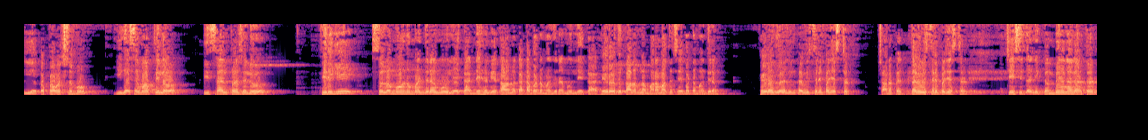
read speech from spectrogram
ఈ యొక్క ప్రవచనము యుగ సమాప్తిలో ఇస్రాయల్ ప్రజలు తిరిగి సొలమోను మందిరము లేక నెహమ్య కాలంలో కట్టబడ్డ మందిరము లేక హేరోదు కాలంలో మరమ్మతు చేయబడ్డ మందిరం. హేరోదు దాన్ని ఇంకా విస్తరింపజేస్తాడు. చాలా పెద్దగా విస్తరింపజేస్తాడు. చేసి దాన్ని గంభీరంగా కడతాడు.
